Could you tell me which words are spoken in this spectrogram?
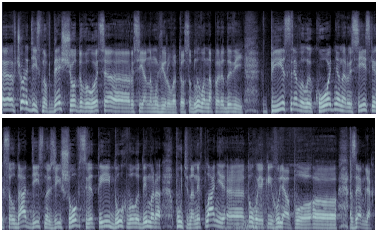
е, вчора дійсно в дещо довелося е, росіянам увірувати, особливо на передовій. Після Великодня на російських солдат дійсно зійшов святий дух Володимира Путіна. Не в плані е, того, який гуляв по е, землях,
